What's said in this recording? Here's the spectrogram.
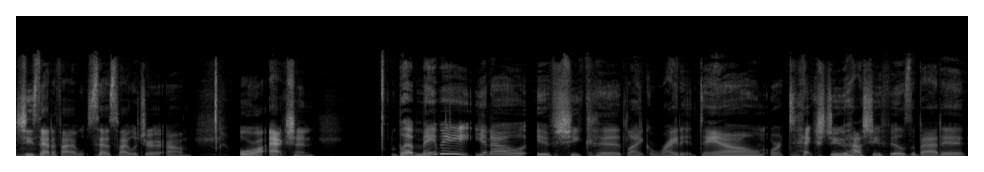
she's satisfied satisfied with your um, oral action. But maybe, you know, if she could like write it down or text you how she feels about it,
